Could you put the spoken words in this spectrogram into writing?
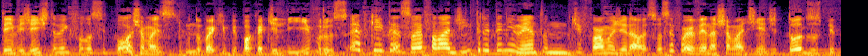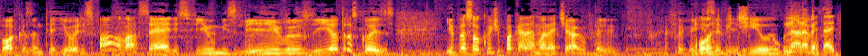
tem gente também que falou assim: Poxa, mas no Barquinho Pipoca de livros? É porque a intenção é falar de entretenimento de forma geral. Se você for ver na chamadinha de todos os pipocas anteriores, fala lá séries, filmes, livros e outras coisas. E o pessoal curte pra caramba, né, Thiago? Foi, foi bem recebido. Curtiu. Não, na verdade,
